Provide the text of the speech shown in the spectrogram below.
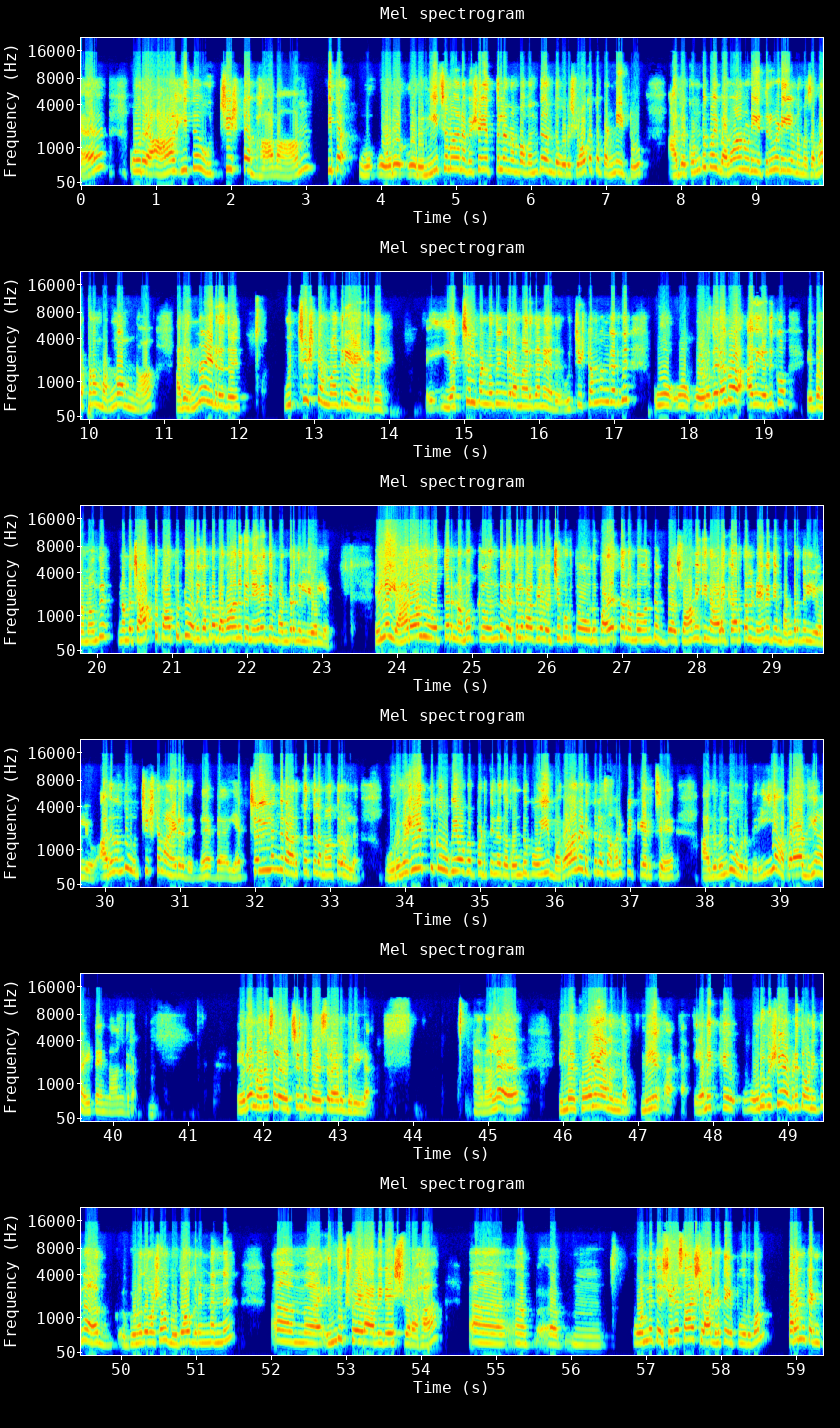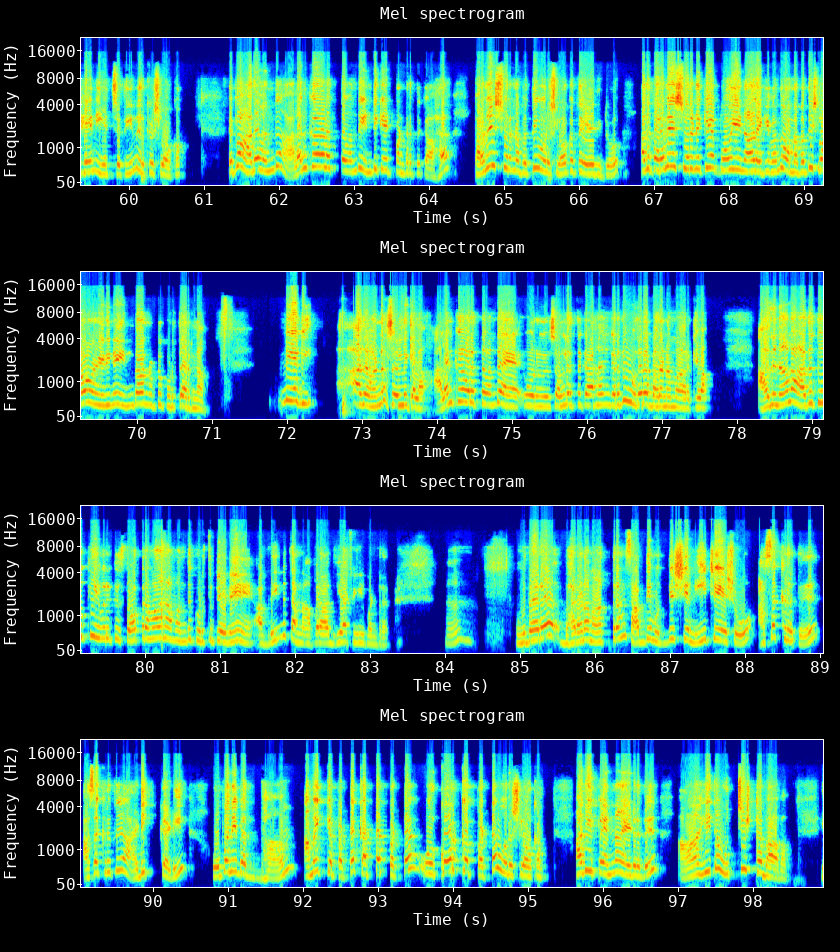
ஒரு ஆஹித உச்சிஷ்ட பாவாம் இப்ப ஒரு ஒரு நீச்சமான விஷயத்துல நம்ம வந்து அந்த ஒரு ஸ்லோகத்தை பண்ணிட்டு அதை கொண்டு போய் பகவானுடைய திருவடியில நம்ம சமர்ப்பணம் பண்ணோம்னா அது என்ன ஆயிடுறது? உச்சிஷ்டம் மாதிரி ஆயிடுறதே. எச்சல் பண்ணதுங்கிற மாதிரி தானே அது. உச்சிஷ்டம்ங்கிறது ஒரு தடவை அது எதுக்கும் இப்ப நம்ம வந்து நம்ம சாப்பிட்டு பார்த்துட்டு அதுக்கப்புறம் பகவானுக்கு நைவேத்தியம் பண்றது இல்லையோ இல்லையோ? இல்ல யாராவது ஒருத்தர் நமக்கு வந்து வெத்தலை பாக்குல வச்சு கொடுத்த ஒரு பழத்தை நம்ம வந்து சுவாமிக்கு நாளைக்கு காலத்தால நேவேத்தியம் பண்றது இல்லையோ இல்லையோ அது வந்து உச்சிஷ்டம் ஆயிடுறது எச்சல்லுங்கிற அர்த்தத்துல மாத்திரம் இல்ல. ஒரு விஷயத்துக்கு உபயோகப்படுத்தினதை கொண்டு போய் பகவானிடத்துல சமர்ப்பிக்கிறச்சு அது வந்து ஒரு பெரிய அபராதியா ஆயிட்டேன் நாங்கிற எதை மனசுல வச்சுட்டு பேசுறாரு தெரியல. அதனால இல்ல கோலையானந்தம் மே எனக்கு ஒரு விஷயம் எப்படி தோணித்துன்னா குணதோஷம் புதோ கிருண்ணன்னு இந்துக்ஷ்வேடா விவேஸ்வரஹா ஆஹ், ஒண்ணுத்த சிரசா ஸ்லாகத்தை பூர்வம் பரம் கண்டே நியச்சத்தின்னு இருக்கு ஸ்லோகம். இப்போ அத வந்து அலங்காரத்தை வந்து இண்டிகேட் பண்றதுக்காக பரமேஸ்வரனை பத்தி ஒரு ஸ்லோகத்தை எழுதிட்டோ அது பரமேஸ்வரனுக்கே போய் நாளைக்கு வந்து உன்னை பத்தி ஸ்லோகம் எழுதினே இந்தான்னுட்டு கொடுத்தாருனா மேபி அத வேணா சொல்லிக்கலாம். அலங்காரத்தை வந்து ஒரு சொல்றதுக்காகங்கிறது உதரபரணமா இருக்கலாம். அதனால அதை தூக்கி இவருக்கு ஸ்தோத்திரமா நான் வந்து கொடுத்துட்டேனே அப்படின்னு தன்னை அபராதியா ஃபீல் பண்றார். உதர பரண மாத்திரம் சாத்தியம் உத்திஷ்ய நீச்சேஷு அசக்கிருத்து அசக்கிருத்து அடிக்கடி உபனிபத்தாம் அமைக்கப்பட்ட கட்டப்பட்ட ஒரு கோர்க்கப்பட்ட ஒரு ஸ்லோகம். அது இப்ப என்ன ஆயிடுறது? ஆஹித உச்சிஷ்ட பாவம்.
